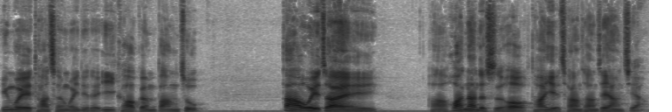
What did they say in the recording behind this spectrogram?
因为他成为你的依靠跟帮助。大卫在。啊，患难的时候，他也常常这样讲。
